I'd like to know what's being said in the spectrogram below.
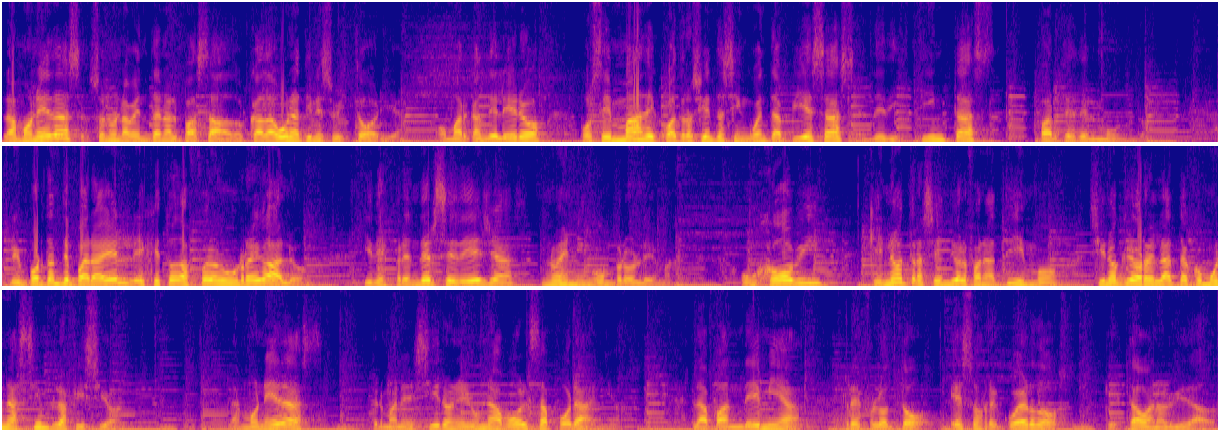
Las monedas son una ventana al pasado, cada una tiene su historia. Omar Candelero posee más de 450 piezas de distintas partes del mundo. Lo importante para él es que todas fueron un regalo y desprenderse de ellas no es ningún problema. Un hobby que no trascendió al fanatismo, sino que lo relata como una simple afición. Las monedas permanecieron en una bolsa por años. La pandemia reflotó esos recuerdos que estaban olvidados.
